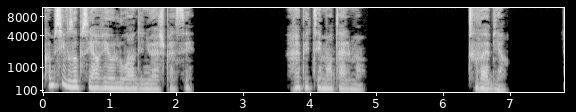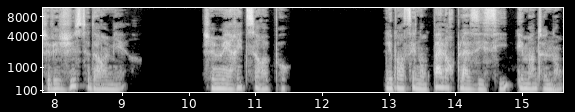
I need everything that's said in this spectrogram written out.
comme si vous observiez au loin des nuages passés. Répétez mentalement. Tout va bien. Je vais juste dormir. Je mérite ce repos. Les pensées n'ont pas leur place ici et maintenant.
